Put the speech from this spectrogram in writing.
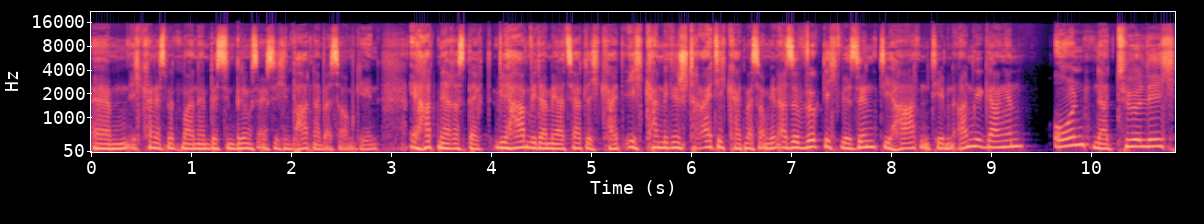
ähm, ich kann jetzt mit meinem ein bisschen bildungsängstlichen Partner besser umgehen. Er hat mehr Respekt, wir haben wieder mehr Zärtlichkeit, ich kann mit den Streitigkeiten besser umgehen. Also wirklich, wir sind die harten Themen angegangen. Und natürlich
